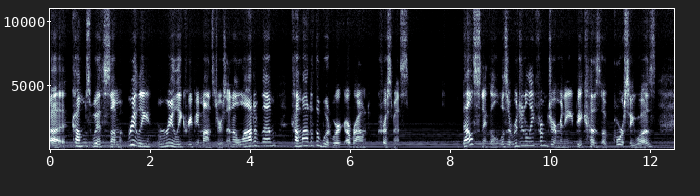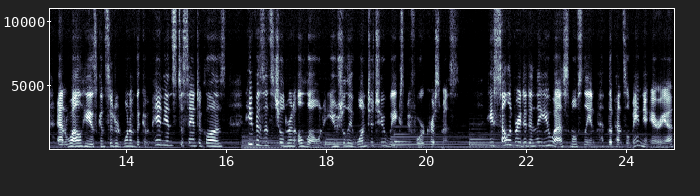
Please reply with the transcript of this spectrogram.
uh, comes with some really, really creepy monsters, and a lot of them come out of the woodwork around Christmas. Belsnickel was originally from Germany because, of course, he was, and while he is considered one of the companions to Santa Claus, he visits children alone, usually one to two weeks before Christmas. He's celebrated in the US, mostly in the Pennsylvania area,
